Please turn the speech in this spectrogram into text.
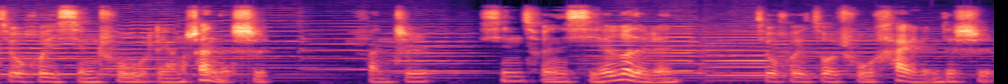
就会行出良善的事；反之，心存邪恶的人，就会做出害人的事。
